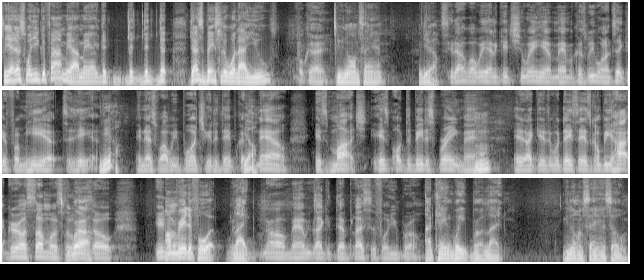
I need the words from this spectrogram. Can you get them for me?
yeah, that's where you can find me. I mean, that, that, that- that's basically what I use. Okay. You know what I'm saying? Yeah, See, that's why we had to get you in here, man, because we want to take it from here to here. Yeah. And that's why we brought you today, because Yeah. Mm-hmm. now it's March. It's about to be the spring, man. And like what they say, it's going to be hot girl summer soon. Bruh. So, you know, I'm ready for it. Like No, man, we got to get that blessing for you, bro. I can't wait, bro. Like, you know what I'm saying? So,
